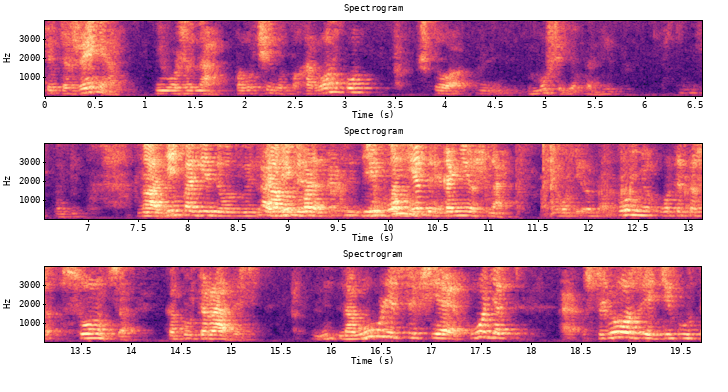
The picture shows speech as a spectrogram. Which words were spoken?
тетя Женя, его жена, получила похоронку, что муж ее погиб. Что муж погиб. Ну а День Победы, вот вы да, сам День, этот день, день Победы, конечно. Вот, помню вот это солнце, какую-то радость. На улице все ходят, слезы текут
